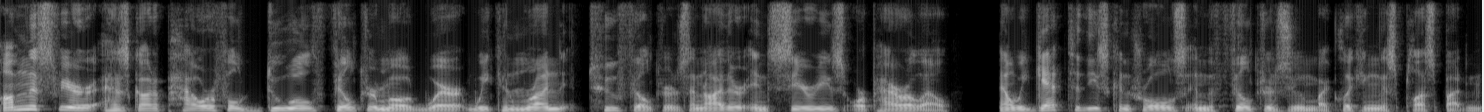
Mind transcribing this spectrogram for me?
Omnisphere has got a powerful dual filter mode where we can run two filters and either in series or parallel. Now we get to these controls in the filter zoom by clicking this plus button.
